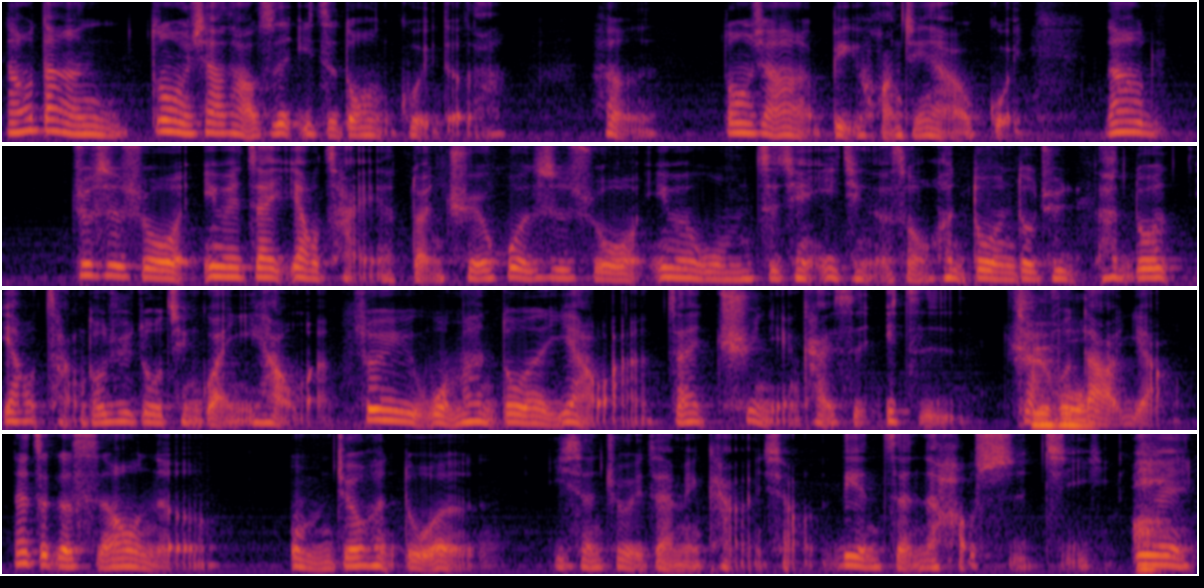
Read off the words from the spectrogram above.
然后当然，冬虫夏草是一直都很贵的啦，很冬虫夏草比黄金还要贵。然后就是说，因为在药材短缺，或者是说，因为我们之前疫情的时候，很多人都去很多药厂都去做清冠一号嘛，所以我们很多的药啊，在去年开始一直找不到药。那这个时候呢，我们就很多医生就会在那边开玩笑，练针的好时机，因为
